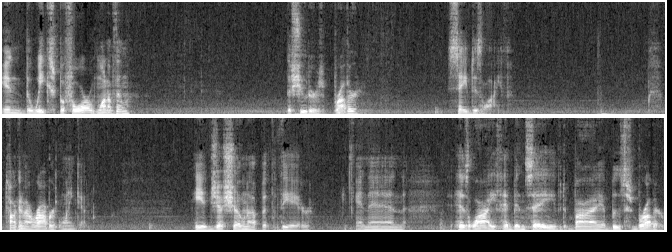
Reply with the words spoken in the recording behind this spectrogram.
in the weeks before one of them, the shooter's brother saved his life. I'm talking about Robert Lincoln. He had just shown up at the theater, and then his life had been saved by Booth's brother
